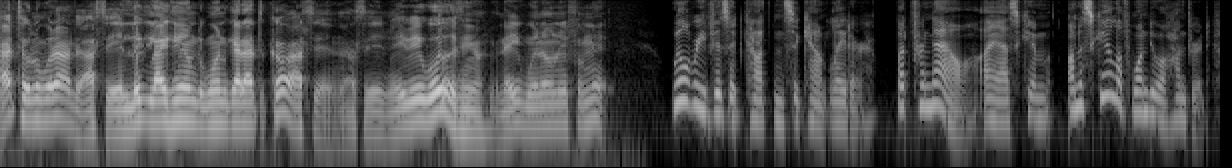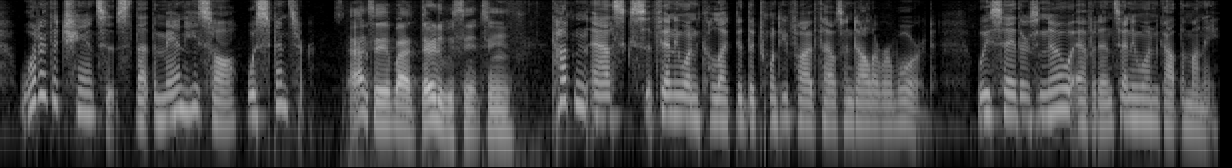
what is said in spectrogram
I told him what I did. I said, it looked like him, the one that got out the car. I said, I said, maybe it was him. And they went on it from there. We'll revisit Cotton's account later, but for now, I ask him, on a scale of 1 to a 100, what are the chances that the man he saw was Spencer? I'd say about 30% chance. Cotton asks if anyone collected the $25,000 reward. We say there's no evidence anyone got the money.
